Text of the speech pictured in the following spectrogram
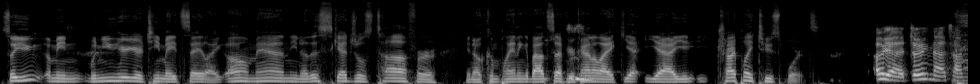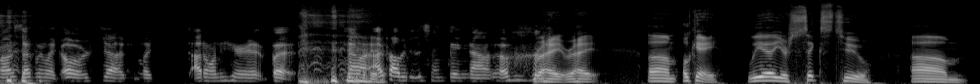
So you, I mean, when you hear your teammates say like, "Oh man, you know this schedule's tough," or you know, complaining about stuff, you're kind of like, "Yeah, yeah, you, you try play two sports." oh yeah, during that time I was definitely like, oh yeah, like I don't want to hear it. But I probably do the same thing now though. right, right. Um, okay, Leah, you're six two. Um,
